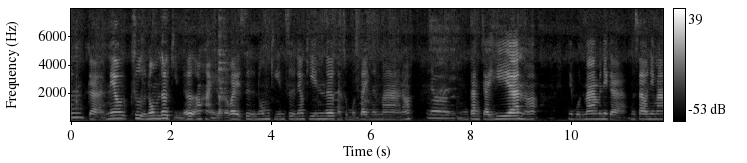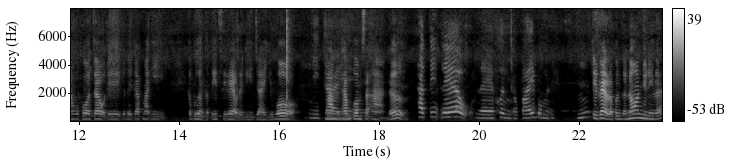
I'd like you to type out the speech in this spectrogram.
นกะแนวซื้อนมเด้อกินเด้อเอาให้แล้วก็ไว้ซื้อนมกินซื้อแนวกินเด้อคันสมมุติได้เงินมาเนาะเลยอืมตั้งใจเฮียนเนาะนี่บุญมามันนี่กะมื้อเช้านี่มาบ่พ่อเจ้าเด้ก็ได้กลับมาอีก กระเบื้องกระติดสิแล้วได้ดีใจอยู่บ่ดีใจมันทำความสะอาดเด้อถ้าติดแล้วแลเพิ่นก็ไปบ่แม่นอืมติดแล้วแล้วเพิ่นก็นอนอยู่นี่แหละ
